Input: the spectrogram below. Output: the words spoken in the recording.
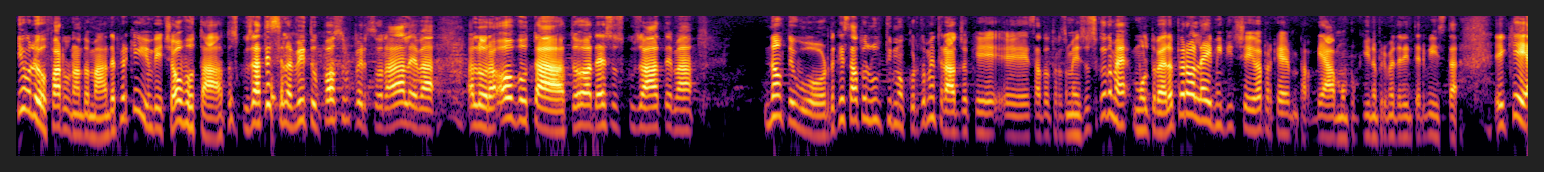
Io volevo farle una domanda, perché io invece ho votato, scusate se la metto un po' sul personale, ma allora ho votato, adesso scusate, ma Not the World, che è stato l'ultimo cortometraggio che è stato trasmesso. Secondo me molto bello, però lei mi diceva, perché parliamo un pochino prima dell'intervista, che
